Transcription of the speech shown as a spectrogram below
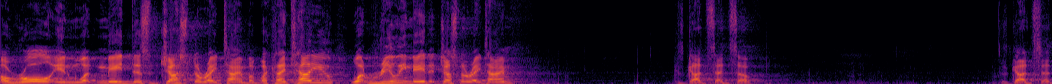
a role in what made this just the right time. But what, can I tell you what really made it just the right time? Because God said so. Because God said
